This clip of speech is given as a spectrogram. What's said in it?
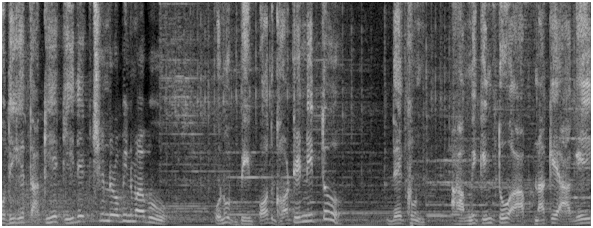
ওদিকে তাকিয়ে কি দেখছেন রবিন বাবু কোনো বিপদ ঘটেনি তো? দেখুন, আমি কিন্তু আপনাকে আগেই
